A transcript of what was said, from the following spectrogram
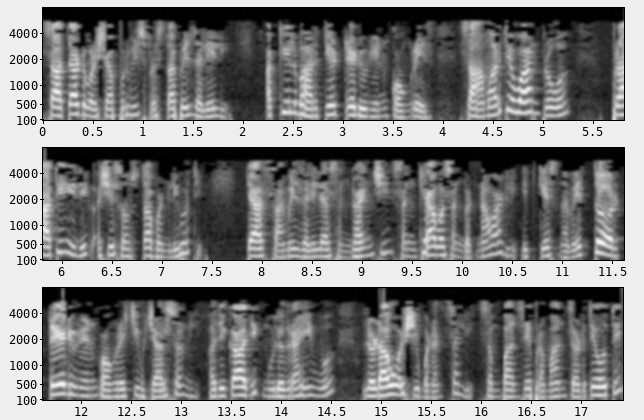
सात आठ वर्षापूर्वीच प्रस्थापित झालेली अखिल भारतीय ट्रेड युनियन काँग्रेस सामर्थ्यवान प्रव प्रातिनिधिक अशी संस्था बनली होती. त्यात सामील झालेल्या संघांची संख्या व संघटना वाढली. इतकेच नव्हे तर ट्रेड युनियन काँग्रेसची विचारसरणी अधिकाधिक मूलग्राही व लढाऊ अशी बनत चालली. संपांचे प्रमाण चढते होते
